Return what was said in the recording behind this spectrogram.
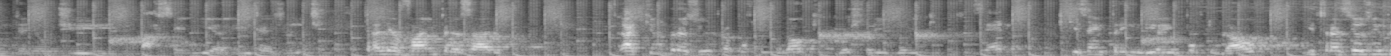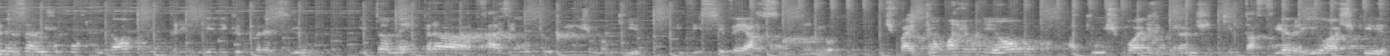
entendeu, de, de parceria entre a gente para levar empresário aqui no Brasil para Portugal que gostaria de que quiserem quiser empreender em Portugal e trazer os empresários de Portugal para empreender aqui no Brasil e também para fazer o turismo aqui e vice-versa, entendeu? A gente vai ter uma reunião aqui, um spoiler grande, quinta-feira aí, eu acho que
